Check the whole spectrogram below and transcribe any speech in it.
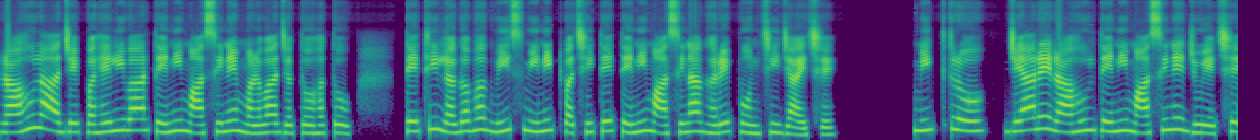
રાહુલ આજે પહેલીવાર તેની માસીને મળવા જતો હતો. તેથી લગભગ વીસ મિનિટ પછી તે તેની માસીના ઘરે પહોંચી જાય છે. મિત્રો, જ્યારે રાહુલ તેની માસીને જુએ છે,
